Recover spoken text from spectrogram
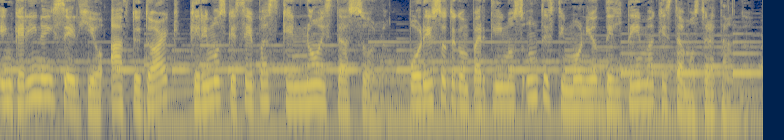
En Karina y Sergio After Dark queremos que sepas que no estás solo. Por eso te compartimos un testimonio del tema que estamos tratando.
